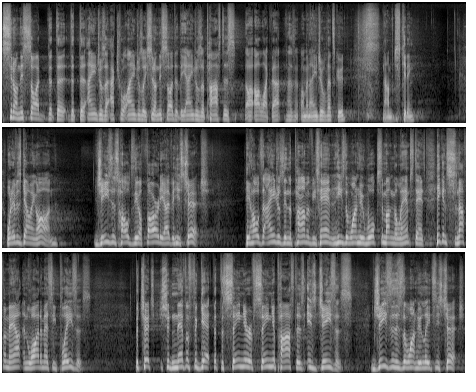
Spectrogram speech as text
sit on this side that the, that the angels are actual angels, or you sit on this side that the angels are pastors. I, I like that. I'm an angel, that's good. No, I'm just kidding. Whatever's going on, Jesus holds the authority over his church. He holds the angels in the palm of his hand, and he's the one who walks among the lampstands. He can snuff them out and light them as he pleases. The church should never forget that the senior of senior pastors is Jesus. Jesus is the one who leads his church.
